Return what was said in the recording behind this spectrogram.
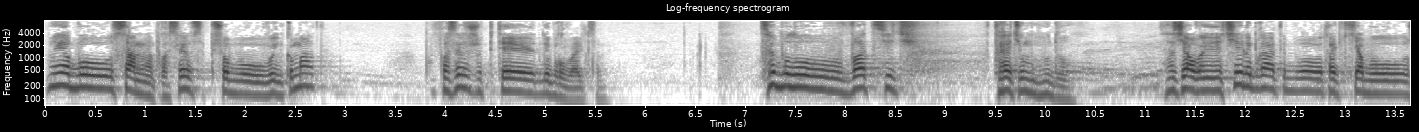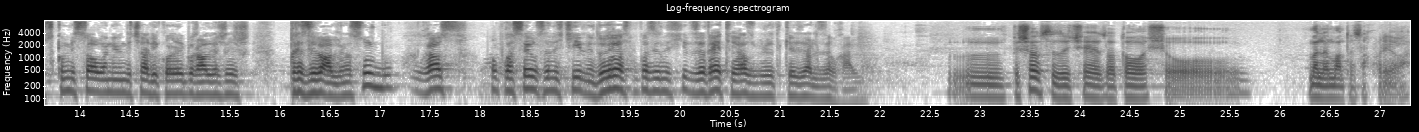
Ну, я був сам напросився, пішов був у воєнкомат, попросив, щоб піти добровольцем. Це було в 23-му году. Спочатку вони не хотіли брати, бо так як я був скомісований в началі, коли брали, ж призивали на службу. Раз попросився, не хотіли, другий раз попросив, не хотіли, за третій раз вже таки взяли забрали. Пішов СЗЧ за того, що мене мати захворіла.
